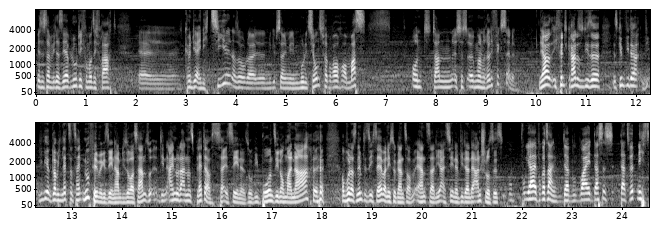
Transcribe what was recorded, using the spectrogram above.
ist es dann wieder sehr blutig, wo man sich fragt, äh, könnt ihr eigentlich nicht zielen? Also, oder äh, gibt es da irgendwie einen Munitionsverbrauch en masse? Und dann ist es irgendwann relativ fix Ende. Ja, ich finde gerade so diese, es gibt wieder, wie wir, glaube ich, in letzter Zeit nur Filme gesehen haben, die sowas haben, so den einen oder anderen Splatter-Szene, so wie bohren sie nochmal nach, obwohl das nimmt sich selber nicht so ganz auf Ernst, da die Szene wieder der Anschluss ist. Ja, ich wollte gerade sagen, da, wobei das ist, das wird nichts,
